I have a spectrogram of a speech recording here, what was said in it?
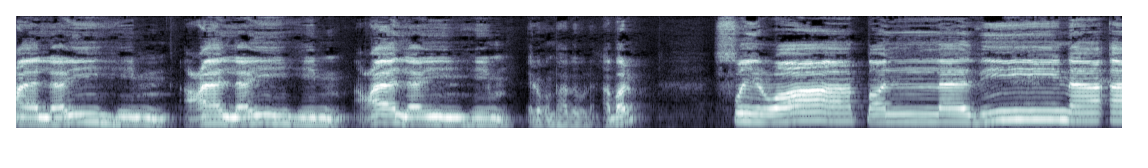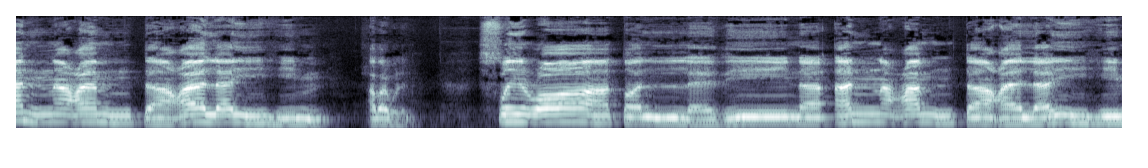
عليهم عليهم عليهم এরকম ভাবে বলেন আবার صراط الذين أنعمت عليهم আবার বলেন صراط الذين أنعمت عليهم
